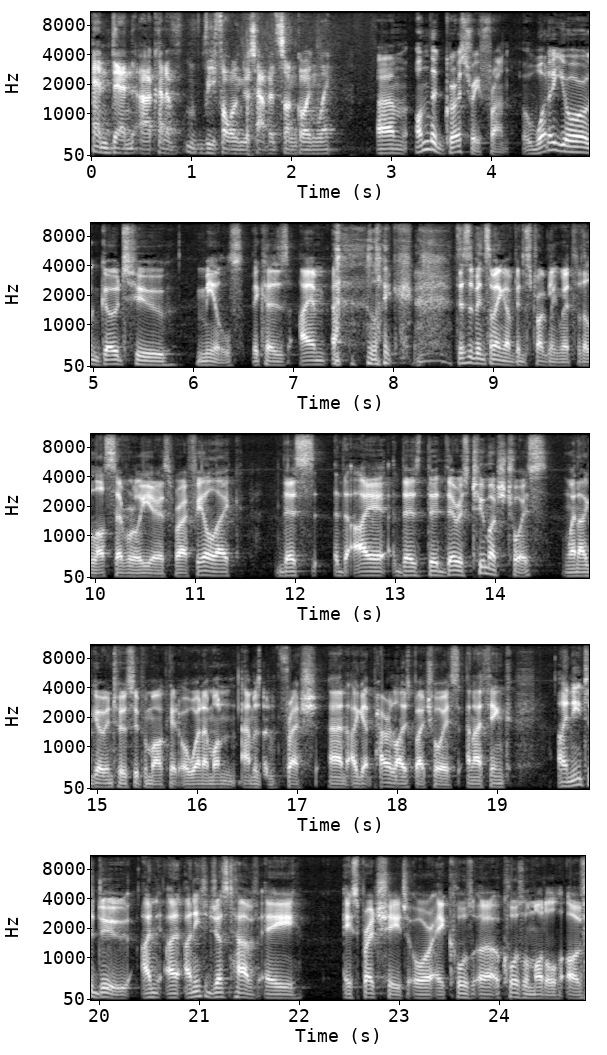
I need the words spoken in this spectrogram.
and then uh, kind of refollowing those habits ongoingly. Um, on the grocery front, what are your go-to meals because I'm like this has been something I've been struggling with for the last several years where I feel like there's I there's there is too much choice when I go into a supermarket or when I'm on Amazon Fresh and I get paralyzed by choice and I think I need to do I I need to just have a a spreadsheet or a causal, uh, a causal model of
